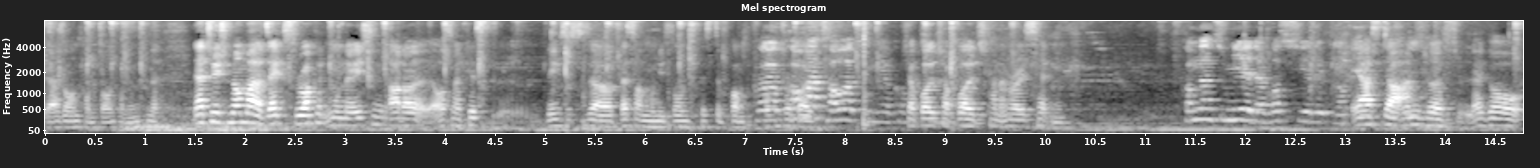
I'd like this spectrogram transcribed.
ja, Sound kommt, Sound kommt. Natürlich nochmal 6 Rocket Munition, gerade aus einer Kiste. Links ist dieser besseren Munitionskiste bekommen. Komm, komm Gold. mal Tower zu mir. Komm Ich hab Gold, ich hab. Gold, ich kann einmal resetten. Komm dann zu mir, der Boss hier lebt noch. Erster Angriff, let go.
